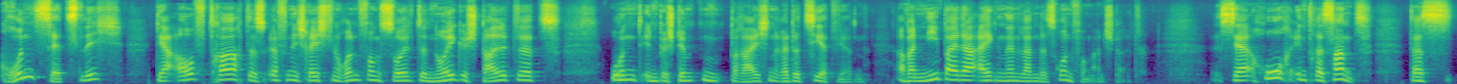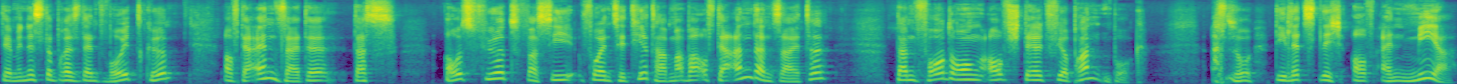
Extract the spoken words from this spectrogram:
grundsätzlich, der Auftrag des öffentlich-rechtlichen Rundfunks sollte neu gestaltet und in bestimmten Bereichen reduziert werden. Aber nie bei der eigenen Landesrundfunkanstalt. Sehr hochinteressant, dass der Ministerpräsident Wojtke auf der einen Seite das ausführt, was Sie vorhin zitiert haben, aber auf der anderen Seite dann Forderungen aufstellt für Brandenburg, also die letztlich auf ein Mehr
